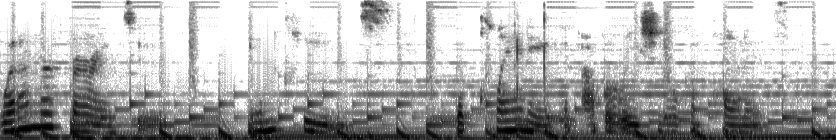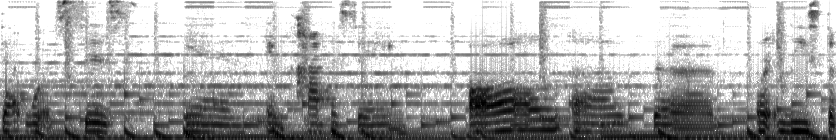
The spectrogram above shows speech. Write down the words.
What I'm referring to includes the planning and operational components that will assist in encompassing all of the, or at least the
